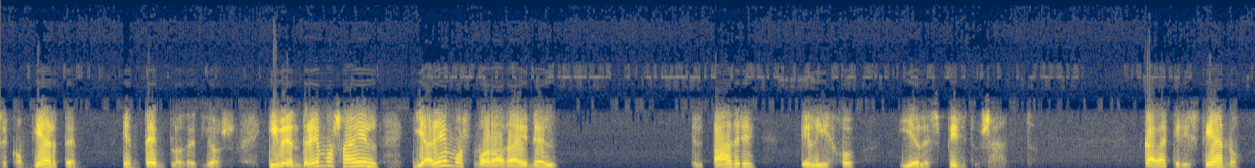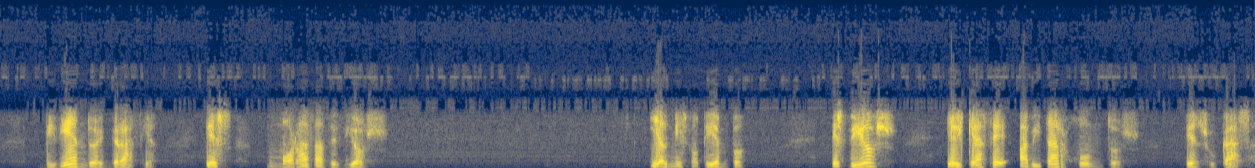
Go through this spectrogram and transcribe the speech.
se convierten en templo de Dios. Y vendremos a Él y haremos morada en Él. El Padre, el Hijo y el Espíritu Santo cada cristiano viviendo en gracia es morada de Dios. Y al mismo tiempo es Dios el que hace habitar juntos en su casa.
